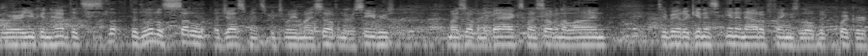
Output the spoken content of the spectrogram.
where you can have the, sl- the little subtle adjustments between myself and the receivers, myself and the backs, myself and the line to be able to get us in and out of things a little bit quicker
